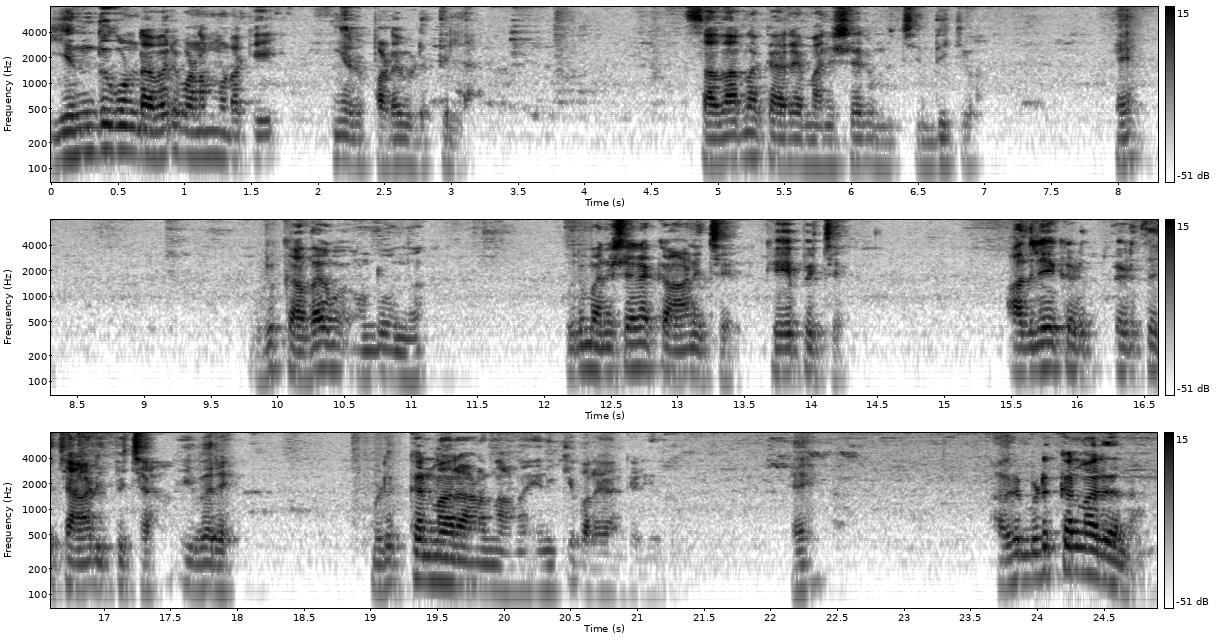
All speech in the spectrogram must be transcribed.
എന്തുകൊണ്ട് അവർ പണം മുടക്കി ഇങ്ങനൊരു പടം എടുത്തില്ല? സാധാരണക്കാരെ മനുഷ്യരൊന്ന് ചിന്തിക്കുക. ഏ? ഒരു കഥ കൊണ്ടുവന്ന് ഒരു മനുഷ്യനെ കാണിച്ച് കേൾപ്പിച്ച് അതിലേക്ക് എടുത്ത് ചാടിപ്പിച്ച ഇവരെ മിടുക്കന്മാരാണെന്നാണ് എനിക്ക് പറയാൻ കഴിയുന്നത്. ഏ? അവർ മിടുക്കന്മാർ തന്നെയാണ്.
